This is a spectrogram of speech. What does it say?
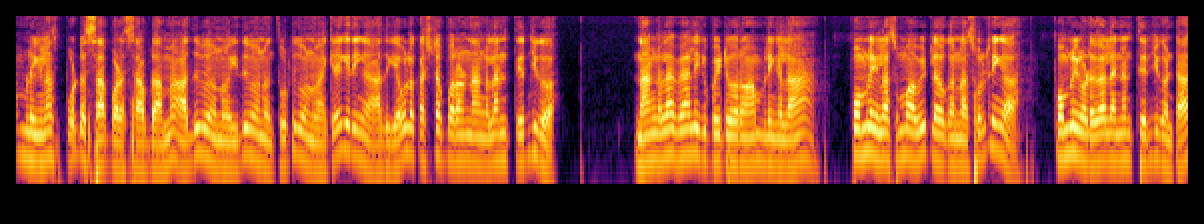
ஆம்பளைங்களாம் போட்ட சாப்பாடை சாப்பிடாம அது வேணும் இது வேணும் தொட்டுக்க வேணுமா? கேட்குறீங்க அதுக்கு எவ்வளோ கஷ்டப்படுறோம் நாங்களான்னு தெரிஞ்சுக்கோ. நாங்களாம் வேலைக்கு போயிட்டு வரோம் ஆம்பளைங்களாம் பொம்பளைங்களாம் சும்மா வீட்டில் உட்காந்து நான் சொல்கிறீங்க பொம்பளைங்களோட வேலை என்னன்னு தெரிஞ்சுக்கோன்ட்டா?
